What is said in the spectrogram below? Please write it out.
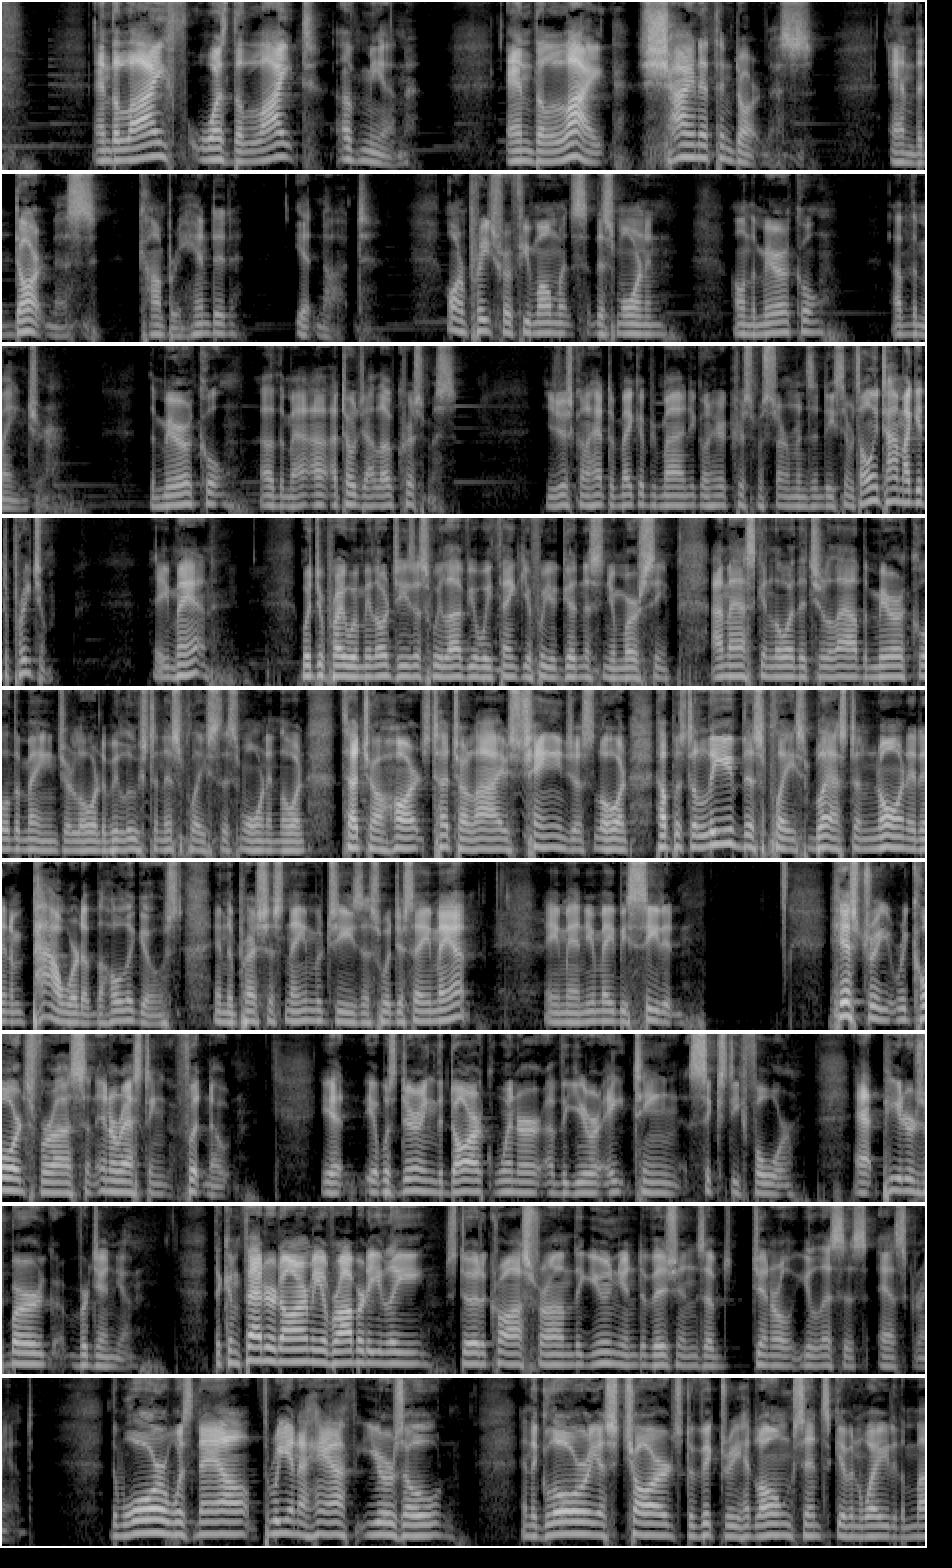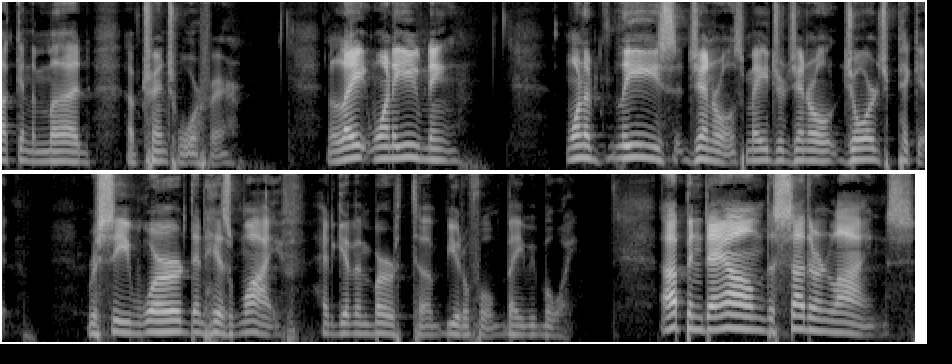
and the life was the light of men. And the light shineth in darkness, and the darkness comprehended it not. I want to preach for a few moments this morning on the miracle of the manger. The miracle of the man. I, I told you I love Christmas. You're just going to have to make up your mind. You're going to hear Christmas sermons in December. It's the only time I get to preach them. Amen. Would you pray with me? Lord Jesus, we love you. We thank you for your goodness and your mercy. I'm asking, Lord, that you allow the miracle of the manger, Lord, to be loosed in this place this morning, Lord. Touch our hearts, touch our lives, change us, Lord. Help us to leave this place blessed, anointed, and empowered of the Holy Ghost. In the precious name of Jesus, would you say amen? Amen. You may be seated history records for us an interesting footnote. It, it was during the dark winter of the year 1864 at Petersburg, Virginia. The Confederate Army of Robert E. Lee stood across from the Union divisions of General Ulysses S. Grant. The war was now three and a half years old, and the glorious charge to victory had long since given way to the muck and the mud of trench warfare. Late one evening, one of Lee's generals, Major General George Pickett, received word that his wife had given birth to a beautiful baby boy. Up and down the southern lines,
